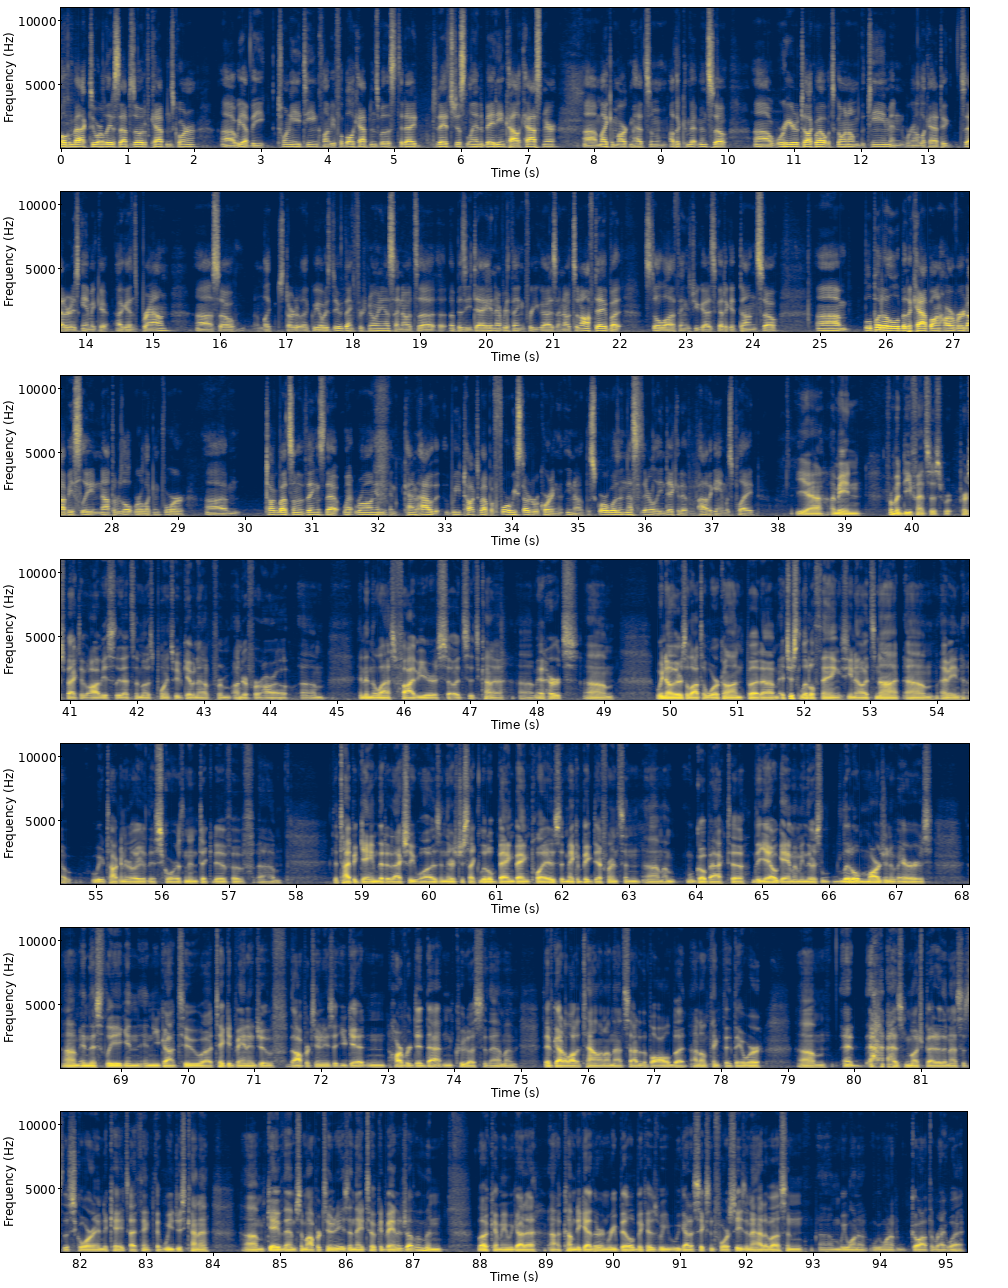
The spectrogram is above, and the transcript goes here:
welcome back to our latest episode of Captain's Corner. Uh, we have the 2018 Columbia football captains with us today. Today it's just Landon Baty and Kyle Castner. Uh, Mike and Markham had some other commitments, so uh, we're here to talk about what's going on with the team, and we're going to look ahead to Saturday's game against Brown. Uh, so, like start it like we always do. Thanks for joining us. I know it's a, a busy day and everything for you guys. I know it's an off day, but still a lot of things you guys got to get done. So, um, we'll put a little bit of cap on Harvard. Obviously, not the result we're looking for. Um, talk about some of the things that went wrong and, and kind of how the, we talked about before we started recording. You know, the score wasn't necessarily indicative of how the game was played. Yeah, I mean, from a defensive perspective, obviously that's the most points we've given up from under Ferraro, um, and in the last five years. So it's it's kind of um, it hurts. Um, we know there's a lot to work on, but um, it's just little things. You know, it's not. Um, I mean, uh, we were talking earlier. This score isn't indicative of um, the type of game that it actually was. And there's just like little bang bang plays that make a big difference. And um, I'm, we'll go back to the Yale game. I mean, there's little margin of errors um, in this league, and, and you got to uh, take advantage of the opportunities that you get. And Harvard did that, and kudos to them. I'm, they've got a lot of talent on that side of the ball, but I don't think that they were. Um, as much better than us as the score indicates. I think that we just kind of um, gave them some opportunities and they took advantage of them. And look, I mean, we got to uh, come together and rebuild because we, we got a six and four season ahead of us, and um, we want to we want to go out the right way.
